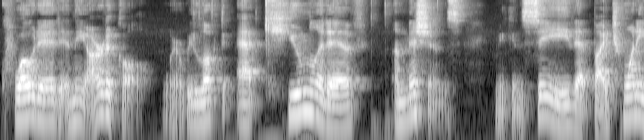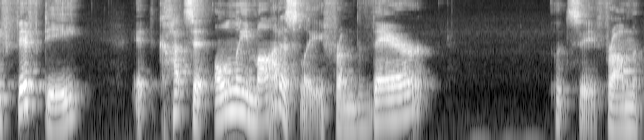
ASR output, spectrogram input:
quoted in the article, where we looked at cumulative emissions. We can see that by 2050, it cuts it only modestly from there, let's see, from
